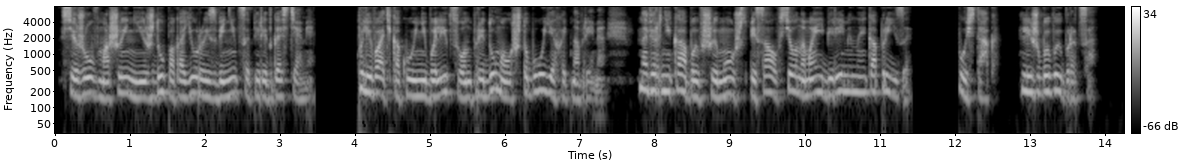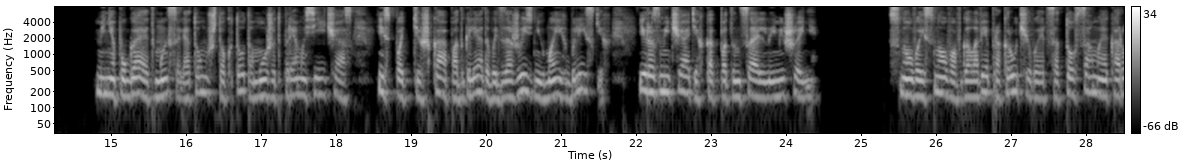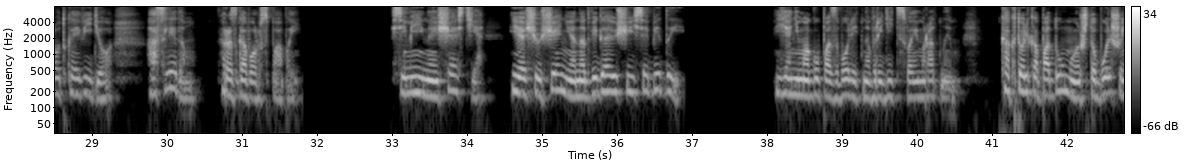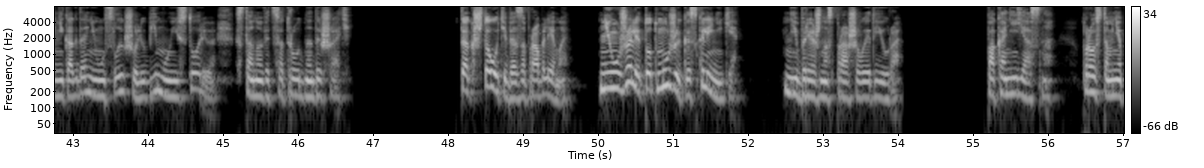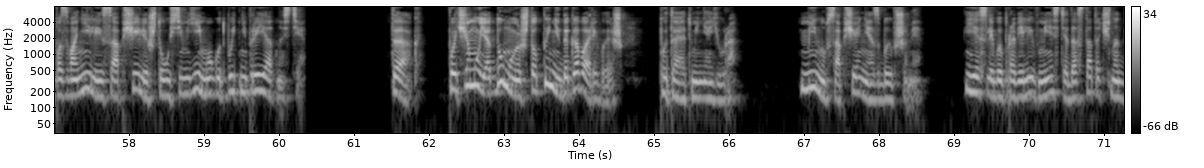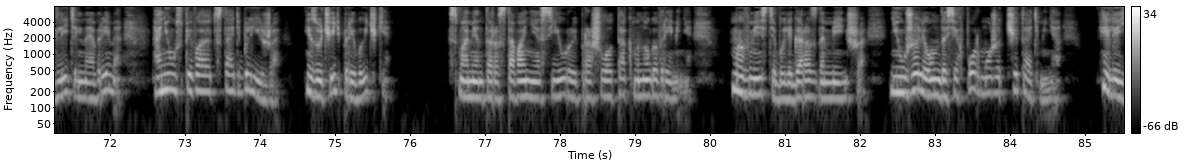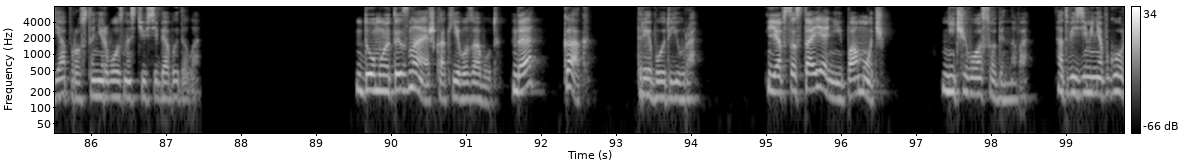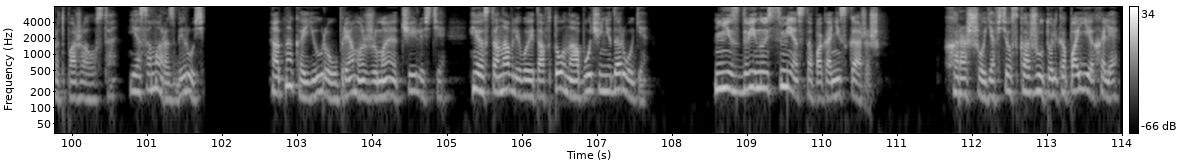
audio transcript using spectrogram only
Сижу в машине и жду, пока Юра извинится перед гостями. Плевать, какую небылицу он придумал, чтобы уехать на время. Наверняка бывший муж списал все на мои беременные капризы. Пусть так, лишь бы выбраться. Меня пугает мысль о том, что кто-то может прямо сейчас из-под тишка подглядывать за жизнью моих близких и размечать их как потенциальные мишени. Снова и снова в голове прокручивается то самое короткое видео, а следом разговор с папой. Семейное счастье и ощущение надвигающейся беды. Я не могу позволить навредить своим родным – как только подумаю, что больше никогда не услышу любимую историю, становится трудно дышать. Так что у тебя за проблемы? Неужели тот мужик из клиники? небрежно спрашивает Юра. Пока не ясно. Просто мне позвонили и сообщили, что у семьи могут быть неприятности. Так, почему я думаю, что ты не договариваешь? пытает меня Юра. Минус общения с бывшими. Если вы провели вместе достаточно длительное время, они успевают стать ближе, изучить привычки. С момента расставания с Юрой прошло так много времени. Мы вместе были гораздо меньше. Неужели он до сих пор может читать меня? Или я просто нервозностью себя выдала? Думаю, ты знаешь, как его зовут. Да? Как? требует Юра. Я в состоянии помочь. Ничего особенного. Отвези меня в город, пожалуйста. Я сама разберусь. Однако Юра упрямо сжимает челюсти и останавливает авто на обочине дороги. Не сдвинусь с места, пока не скажешь. Хорошо, я все скажу, только поехали.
